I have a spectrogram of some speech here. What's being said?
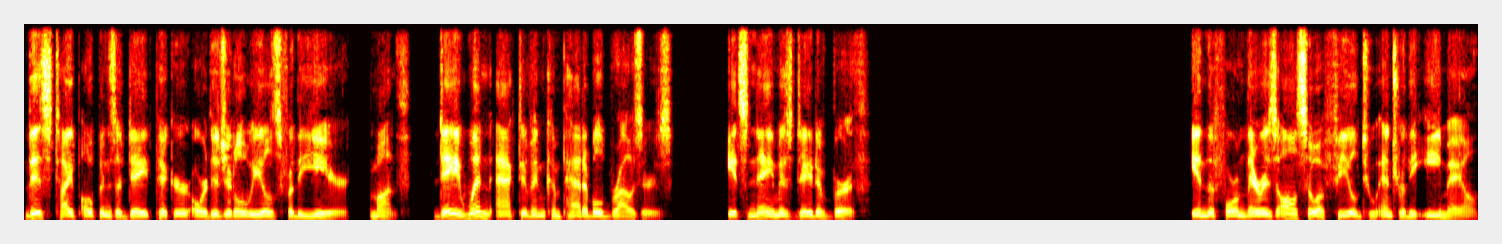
This type opens a date picker or digital wheels for the year, month, day when active in compatible browsers. Its name is date of birth. In the form there is also a field to enter the email.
